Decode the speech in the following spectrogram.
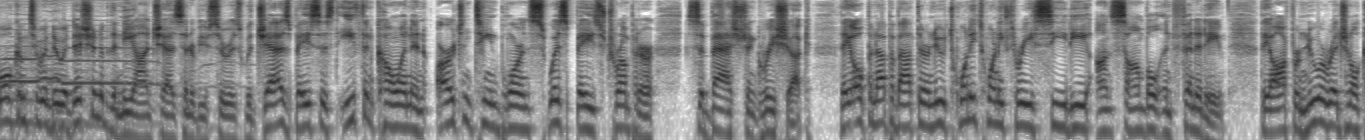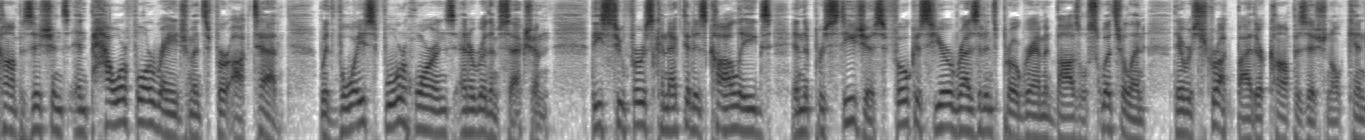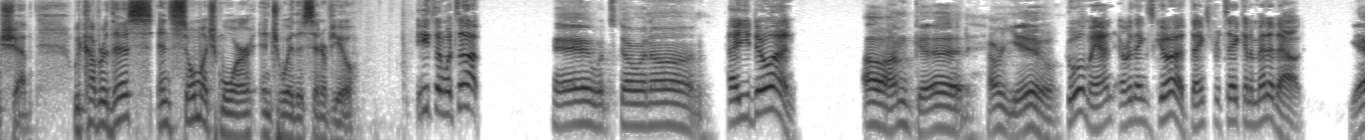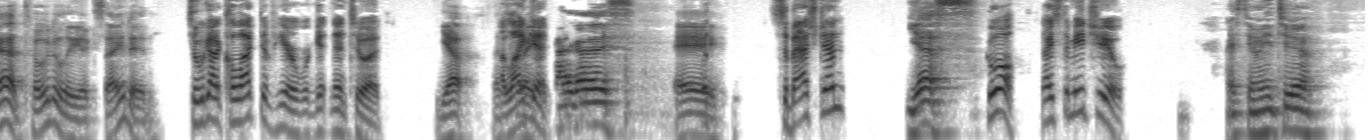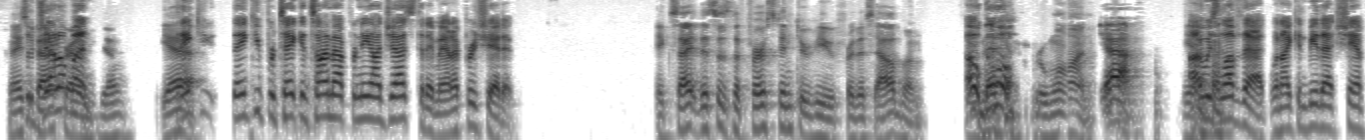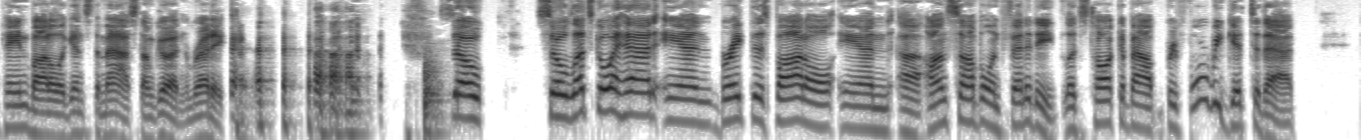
Welcome to a new edition of the Neon Jazz interview series with jazz bassist Ethan Cohn and Argentine born Swiss based trumpeter Sebastian Greschuk. They open up about their new 2023 CD, Ensemble Infinity. They offer new original compositions and powerful arrangements for octet, with voice, four horns, and a rhythm section. These two first connected as colleagues in the prestigious Focusyear residence program in Basel, Switzerland. They were struck by their compositional kinship. We cover this and so much more enjoy this interview. Ethan, what's up? Hey, what's going on? How you doing? Oh, I'm good. How are you? Cool, man. Everything's good. Thanks for taking a minute out. Yeah, totally excited. So we got a collective here. We're getting into it. Yep. I like right. it. Hi guys. Hey. Sebastian? Yes. Cool. Nice to meet you. Nice to meet you. Nice So, gentlemen, Joe. Yeah. Thank you. Thank you for taking time out for Neon Jazz today, man. I appreciate it. Excited. This is the first interview for this album. Oh, That's- cool. Number one. Yeah. Yeah. I always love that. When I can be that champagne bottle against the mast, I'm good. I'm ready. So, so let's go ahead and break this bottle and uh, Ensemble Infinity. Let's talk about before we get to that.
